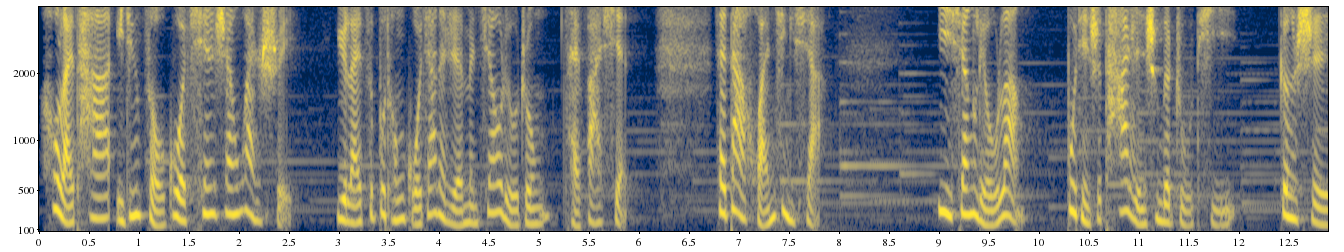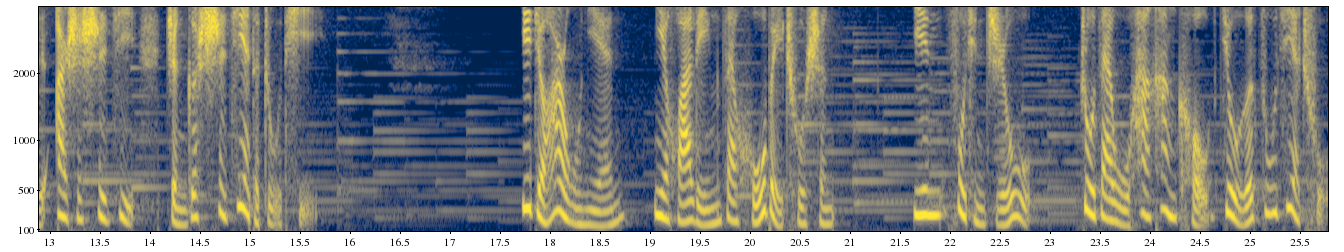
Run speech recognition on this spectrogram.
后来他已经走过千山万水，与来自不同国家的人们交流中，才发现，在大环境下，异乡流浪不仅是他人生的主题，更是二十世纪整个世界的主题。一九二五年，聂华苓在湖北出生，因父亲职务。住在武汉汉口旧俄租界处，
